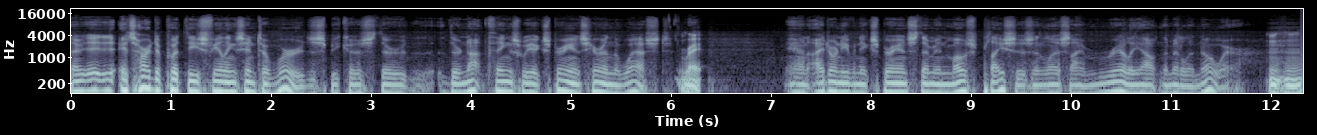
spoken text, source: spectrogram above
Now, it. It's hard to put these feelings into words because they're they're not things we experience here in the West, Right. and I don't even experience them in most places unless I'm really out in the middle of nowhere. Mm-hmm.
